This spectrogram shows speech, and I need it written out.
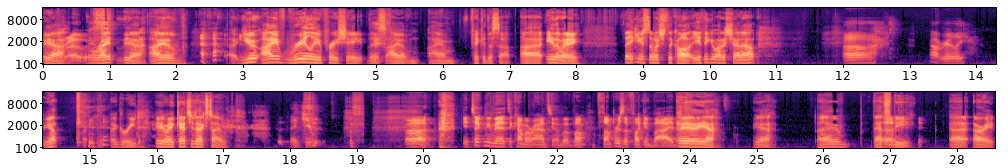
Yeah. Gross. Right. Yeah. I am. uh, you. I really appreciate this. I am. I am picking this up. Uh, either way, thank you so much for the call. Anything you want to shout out? Uh, not really. Yep. Agreed. Anyway, catch you next time. Thank you. Uh, it took me a minute to come around to him, but Bump, Thumper's a fucking vibe. Yeah. Yeah. Yeah. Um. That's Uh. me. Uh. All right.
